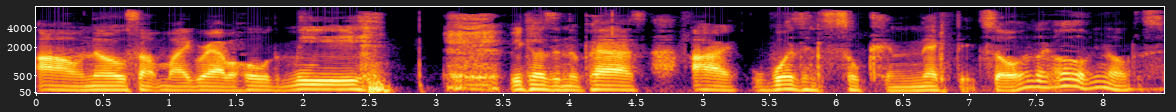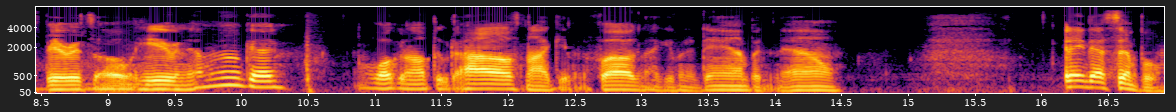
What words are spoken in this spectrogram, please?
I don't know, something might grab a hold of me because in the past I wasn't so connected. So I was like, oh, you know, the spirits over here and I'm like, okay. I'm walking all through the house, not giving a fuck, not giving a damn, but now it ain't that simple.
